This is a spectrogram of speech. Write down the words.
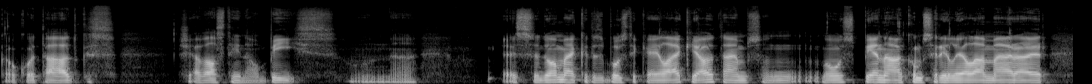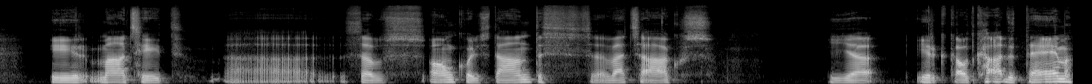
kaut ko tādu, kas šajā valstī nav bijis. Un, uh, es domāju, ka tas būs tikai laika jautājums, un mūsu pienākums arī lielā mērā ir ir mācīt uh, savus onkuļus, tantes, vecākus. Ja ir kaut kāda tēma,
